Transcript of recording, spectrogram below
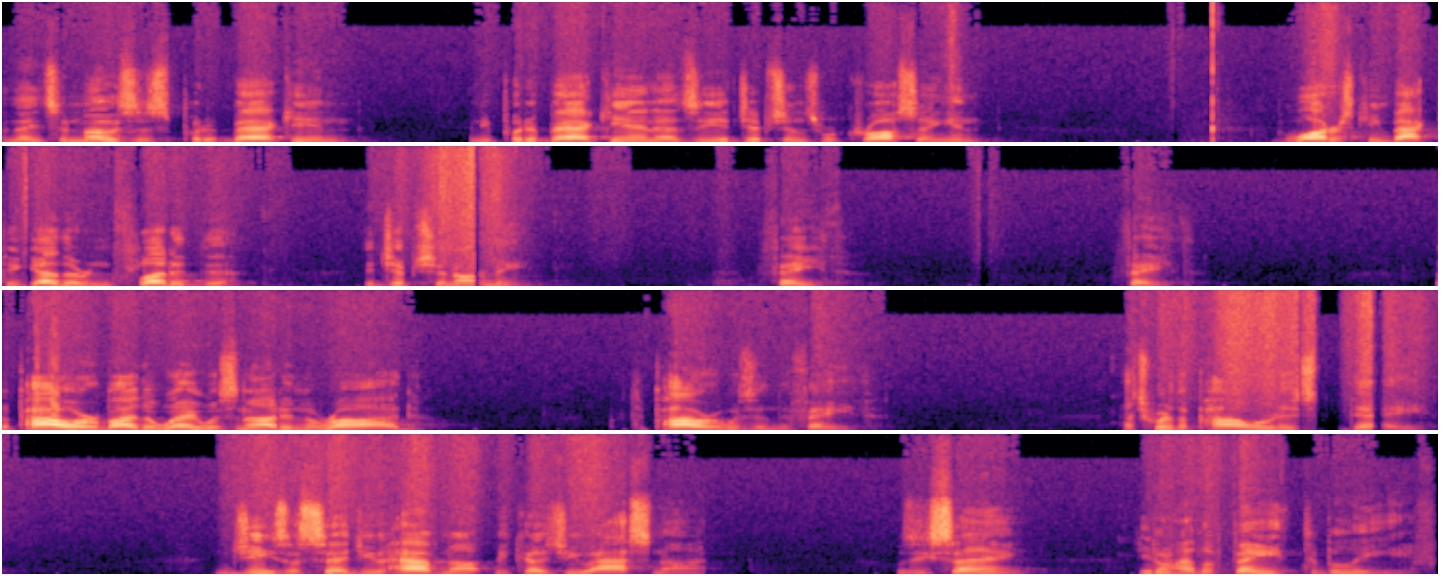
And then said, Moses, put it back in. And he put it back in as the Egyptians were crossing, and the waters came back together and flooded the Egyptian army. Faith faith. The power, by the way, was not in the rod, but the power was in the faith. That's where the power is today. And Jesus said, You have not because you ask not. What was he saying? You don't have the faith to believe.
